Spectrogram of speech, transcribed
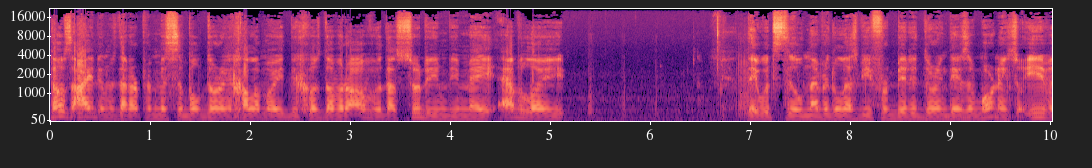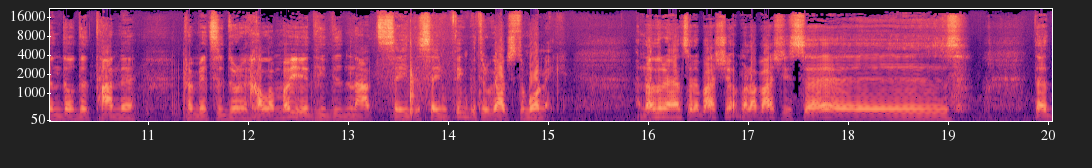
those items that are permissible during Chalamoid because Davrav Asurim Bimei Evloi they would still nevertheless be forbidden during days of mourning. So even though the Tana permits it during Chalamoyed, he did not say the same thing with regards to mourning. Another answer, Rabashi Rabashi says that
